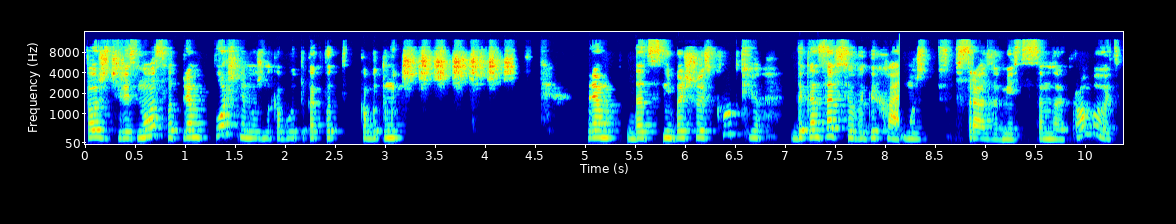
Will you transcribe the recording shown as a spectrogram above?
тоже через нос. Вот прям поршнем нужно как будто, как вот, как будто мы прям до, с небольшой скрутки до конца все выдыхаем. Может сразу вместе со мной пробовать.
